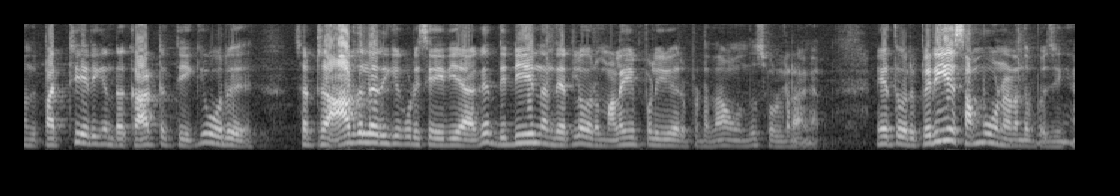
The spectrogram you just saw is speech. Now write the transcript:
அந்த பற்றி எரிக்கின்ற காட்டுத்தீக்கு ஒரு சற்று ஆறுதல் அறிக்கக்கூடிய செய்தியாக திடீர்னு அந்த இடத்துல ஒரு மலைப்பொழிவு ஏற்பட்டதாக வந்து சொல்கிறாங்க நேற்று ஒரு பெரிய சம்பவம் நடந்து போச்சுங்க.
